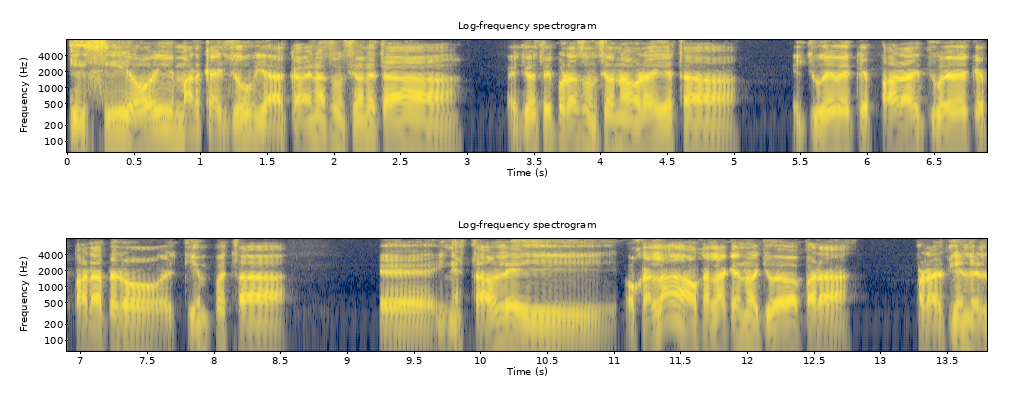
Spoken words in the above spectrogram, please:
Y sí, hoy marca lluvia. Acá en Asunción está. Yo estoy por Asunción ahora y está. Llueve que para, llueve que para, pero el tiempo está eh, inestable y ojalá, ojalá que no llueva para, para el bien del,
